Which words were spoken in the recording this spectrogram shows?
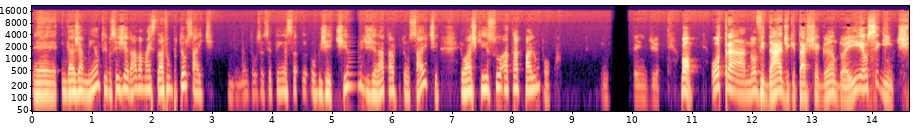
é, engajamento e você gerava mais tráfego para o teu site. Entendeu? Então, se você tem esse objetivo de gerar tráfego para o teu site, eu acho que isso atrapalha um pouco. Entendi. Bom, outra novidade que está chegando aí é o seguinte:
